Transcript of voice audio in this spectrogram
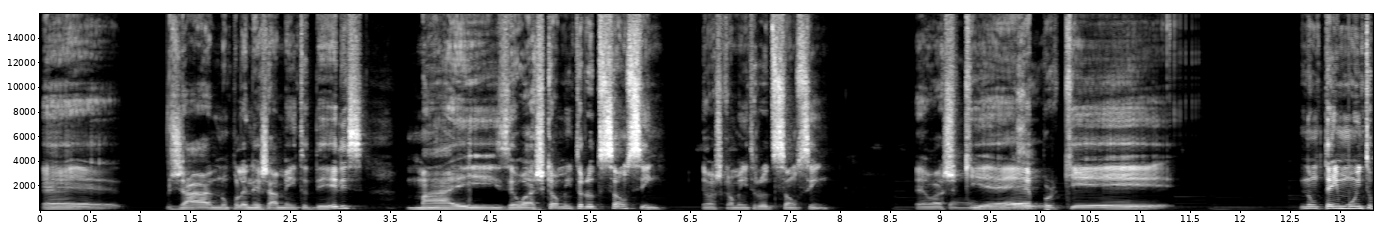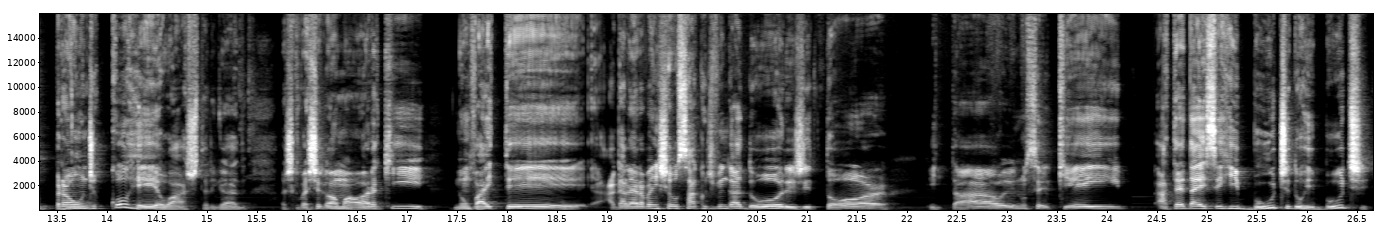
é, já no planejamento deles, mas eu acho que é uma introdução, sim. Eu acho que é uma introdução, sim. Eu acho então, que é porque não tem muito para onde correr, eu acho, tá ligado? Acho que vai chegar uma uhum. hora que não vai ter. A galera vai encher o saco de Vingadores, de Thor e tal, e não sei o que. E até dar esse reboot do reboot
